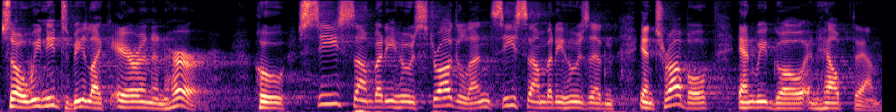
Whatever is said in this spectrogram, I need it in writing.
So we need to be like Aaron and Hur, who see somebody who's struggling, see somebody who's in, in trouble, and we go and help them.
